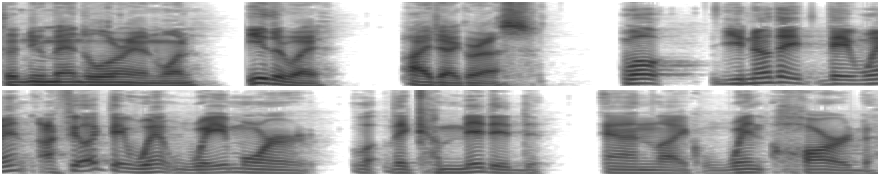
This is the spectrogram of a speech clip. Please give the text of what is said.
the new Mandalorian one. Either way, I digress. Well, you know they they went I feel like they went way more they committed and like went hard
